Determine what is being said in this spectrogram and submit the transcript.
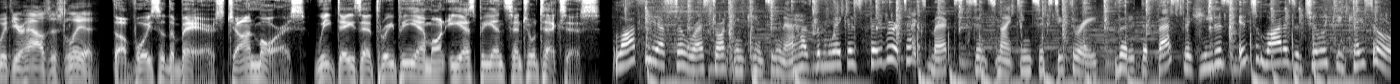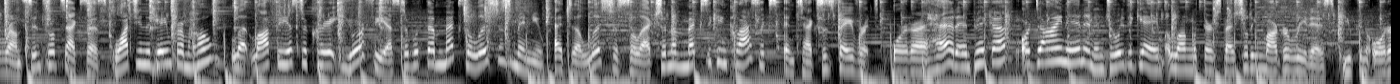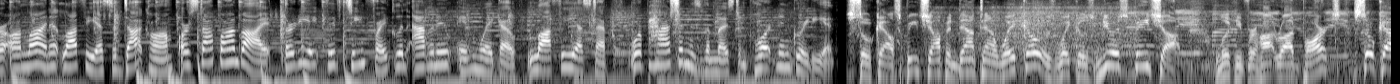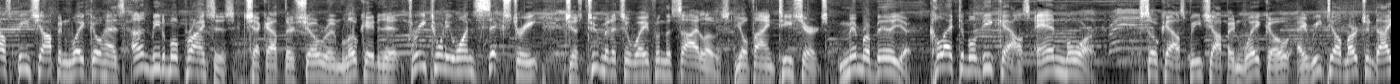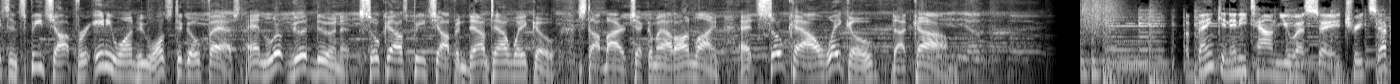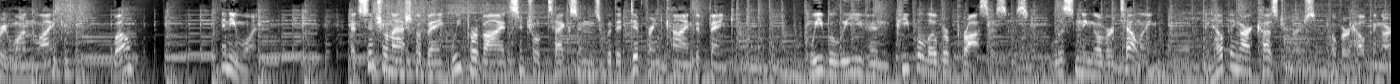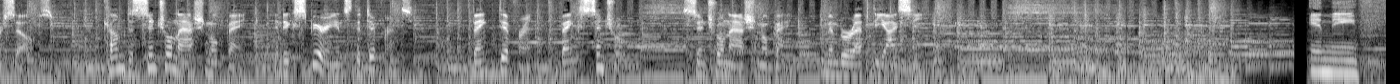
with your house's lid. The voice of the Bears, John Morris, weekdays at 3 p.m. on ESPN Central Texas. La Fiesta Restaurant and Cantina has been Waco's favorite Tex-Mex since 1963. Voted the best fajitas, enchiladas, and chili con queso around Central Texas. Watching the game from home? Let La Fiesta create your fiesta with the Mexalicious menu, a delicious selection of Mexican classics and Texas favorites. Order ahead and pick up, or dine in and enjoy the game along with their specialty margaritas. You can order online at lafiesta.com or stop on by at 3815 Franklin Avenue in Waco. La Fiesta, where passion is the most important ingredient. SoCal Speed Shop in downtown Waco is Waco's newest speed shop. Looking for hot rod parts? SoCal Speed Shop in Waco has unbeatable prices. Check out their showroom located at 321 6th Street, just two minutes away from the silos. You'll find t shirts, memorabilia, collectible decals, and more. SoCal Speed Shop in Waco, a retail merchandise and speed shop for anyone who wants to go fast and look good doing it. SoCal Speed Shop in downtown Waco. Stop by or check them out online at socalwaco.com. A bank in any town USA treats everyone like, well, anyone. At Central National Bank, we provide Central Texans with a different kind of banking. We believe in people over processes, listening over telling, and helping our customers over helping ourselves. Come to Central National Bank and experience the difference. Bank different, Bank Central. Central National Bank, member FDIC. In the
